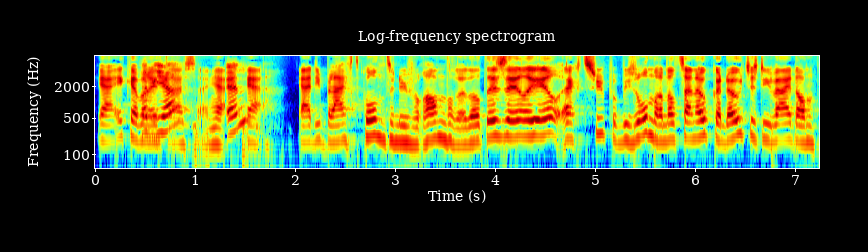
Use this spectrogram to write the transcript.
Ja, ik heb er een thuis staan. Ja, en? Ja. ja, die blijft continu veranderen. Dat is heel, heel echt super bijzonder. En dat zijn ook cadeautjes die wij dan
